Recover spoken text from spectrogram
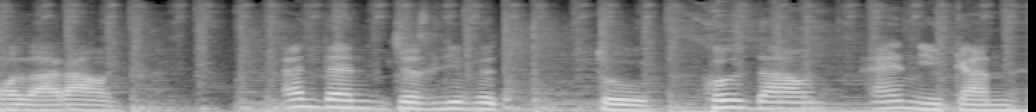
all around. And then just leave it to cool down and you can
